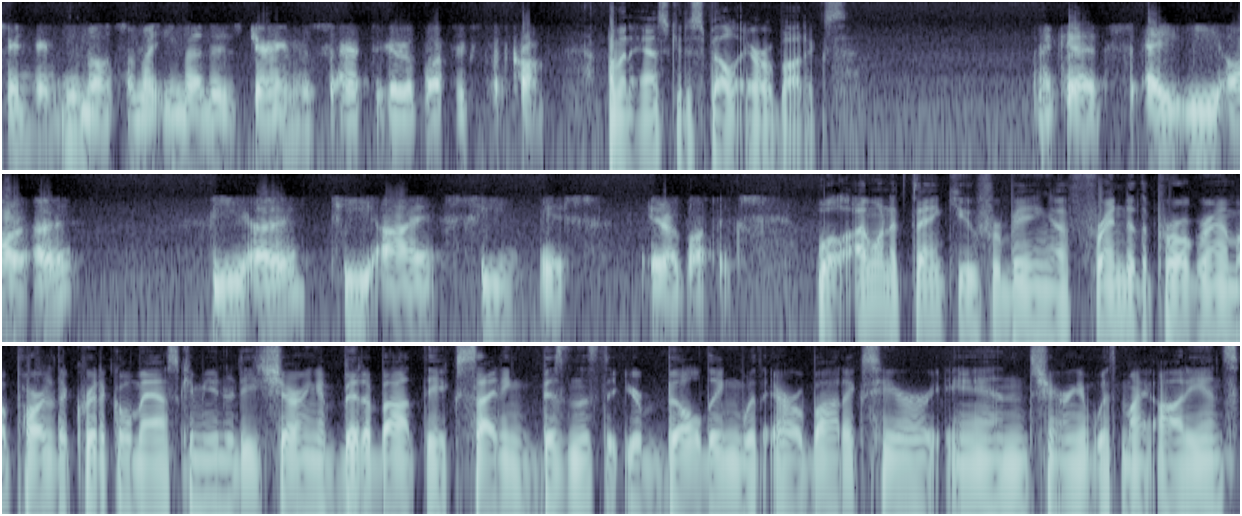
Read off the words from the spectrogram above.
send me an email. So my email is james at aerobotics.com. I'm going to ask you to spell aerobotics. Okay, it's A E R O B O T I C S, aerobotics. Well, I want to thank you for being a friend of the program, a part of the critical mass community, sharing a bit about the exciting business that you're building with aerobotics here and sharing it with my audience.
